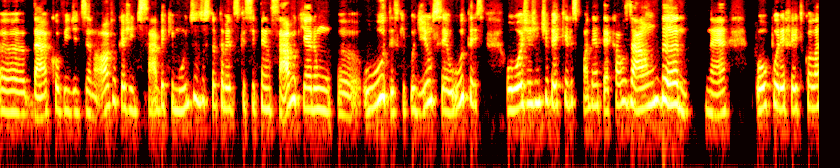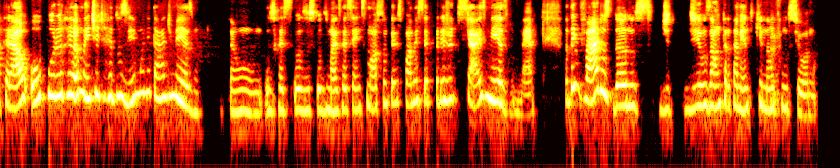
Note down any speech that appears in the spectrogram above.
uh, da Covid-19, o que a gente sabe é que muitos dos tratamentos que se pensavam que eram uh, úteis, que podiam ser úteis, hoje a gente vê que eles podem até causar um dano, né? Ou por efeito colateral, ou por realmente reduzir a imunidade mesmo. Então, os, os, estudos mais recentes mostram que eles podem ser prejudiciais mesmo, né? Então, tem vários danos de, de usar um tratamento que não funciona.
